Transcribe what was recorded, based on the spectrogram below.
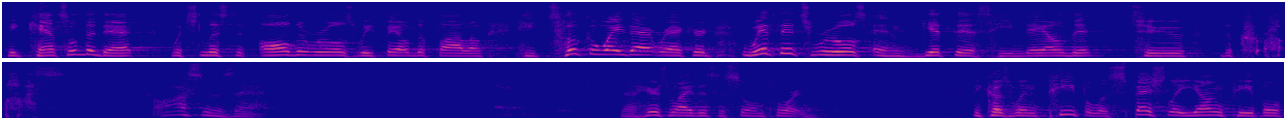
he canceled the debt which listed all the rules we failed to follow. He took away that record with its rules and get this, he nailed it to the cross. How awesome is that? Now, here's why this is so important. Because when people, especially young people,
